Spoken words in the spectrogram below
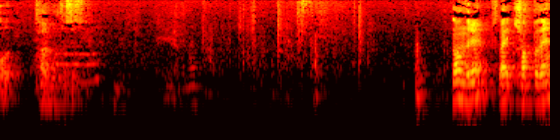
å ta imot Jesus. Det andre skal være kjapp på det.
